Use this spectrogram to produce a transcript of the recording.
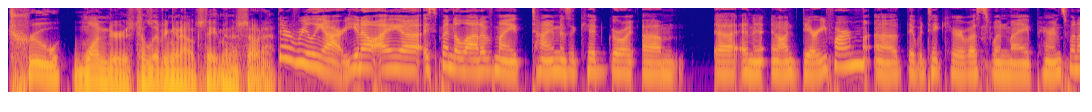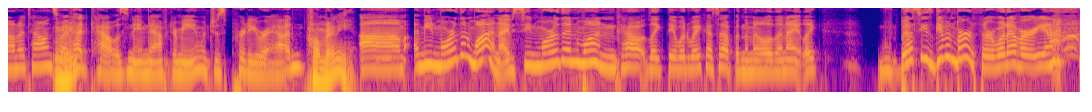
true wonders to living in outstate Minnesota. there really are. You know, I uh, I spend a lot of my time as a kid growing um uh, and, and on dairy farm, uh, they would take care of us when my parents went out of town. So I've had cows named after me, which is pretty rad. How many? Um, I mean, more than one. I've seen more than one cow. Like they would wake us up in the middle of the night, like Bessie's giving birth or whatever, you know,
